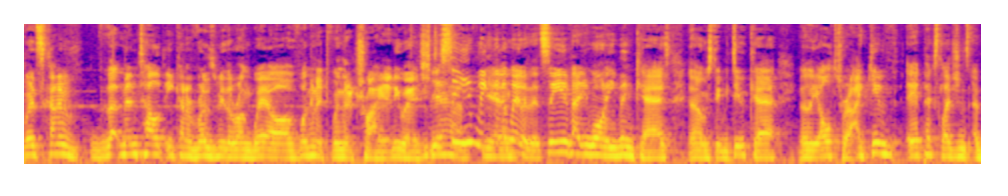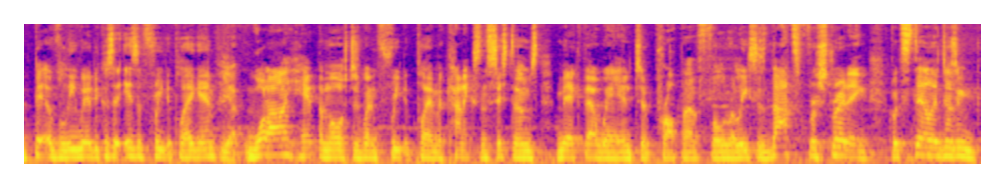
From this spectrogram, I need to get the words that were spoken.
But it's kind of, that mentality kind of rubs me the wrong way of, we're going to we're gonna try it anyway, just Yeah, to see if we can yeah. get away with it, see if anyone even cares. And obviously we do care, and then they alter it. I give Apex Legends a bit of leeway because it is a free to play game. Yeah. What I hate the most is when free to play mechanics and systems make their way into proper full releases. That's frustrating, but still, it doesn't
